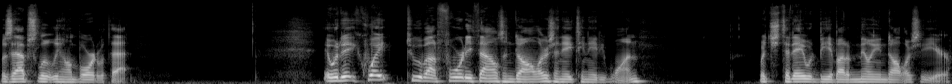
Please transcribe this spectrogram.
was absolutely on board with that. It would equate to about $40,000 in 1881, which today would be about a million dollars a year.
